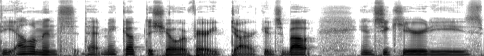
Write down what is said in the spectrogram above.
the elements that make up the show are very dark. It's about insecurities,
